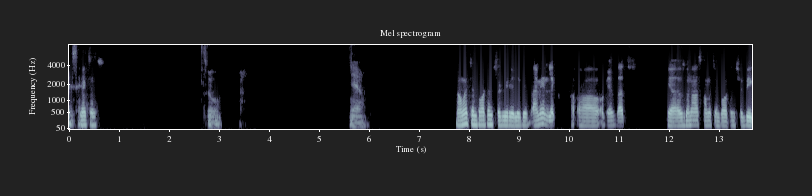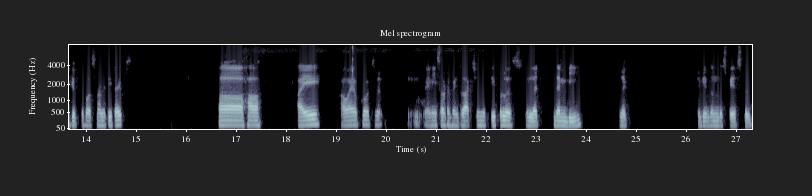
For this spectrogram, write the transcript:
I see. makes sense. So Yeah. How much importance should we really give? I mean, like, uh, okay, that's yeah. I was gonna ask how much importance should we give to personality types? Uh, how I how I approach any sort of interaction with people is to let them be, like, to give them the space to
